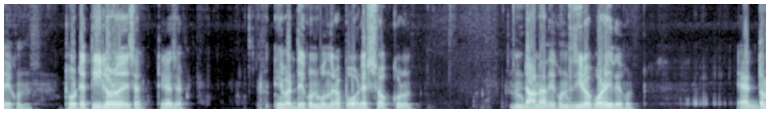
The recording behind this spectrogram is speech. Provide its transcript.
দেখুন। ঠোঁটে তিলও রয়েছে, ঠিক আছে? এবার দেখুন বন্ধুরা, পরের শখ করুন। ডানা দেখুন জিরো পরেই দেখুন। একদম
